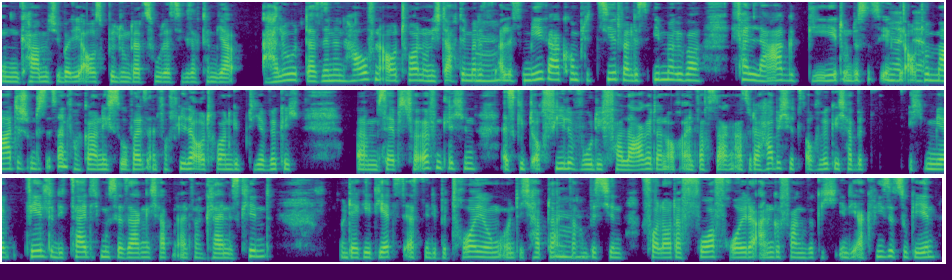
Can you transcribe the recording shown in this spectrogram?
hm, kam ich über die Ausbildung dazu, dass sie gesagt haben, ja, hallo, da sind ein Haufen Autoren und ich dachte immer, das ist mhm. alles mega kompliziert, weil es immer über Verlage geht und es ist irgendwie ja, automatisch ja. und es ist einfach gar nicht so, weil es einfach viele Autoren gibt, die ja wirklich ähm, selbst veröffentlichen. Es gibt auch viele, wo die Verlage dann auch einfach sagen, also da habe ich jetzt auch wirklich, habe ich mir fehlte die Zeit, ich muss ja sagen, ich habe einfach ein kleines Kind und der geht jetzt erst in die Betreuung und ich habe da mhm. einfach ein bisschen vor lauter Vorfreude angefangen, wirklich in die Akquise zu gehen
